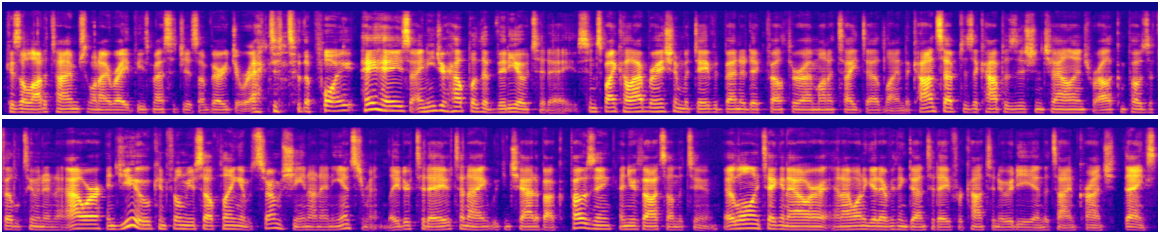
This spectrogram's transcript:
because a lot of times when I write these messages, I'm very direct and to the point. Hey Hayes, I need your help with a video today. Since my collaboration with David Benedict fell through, I'm on a tight deadline. The concept is a composition challenge where I'll compose a fiddle tune in an hour, and you can film yourself playing it with Strum Machine on any instrument. Later today or tonight, we can chat about composing and your thoughts on the tune. It'll only take an hour, and I want to get everything done today for continuity and the time crunch. Thanks.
